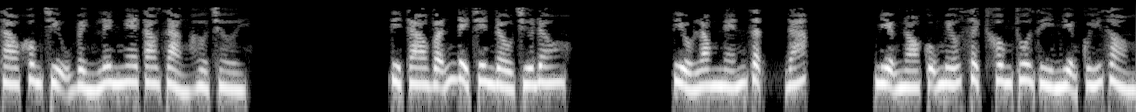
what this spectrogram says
sao không chịu vỉnh lên nghe tao giảng hờ trời. Thì tao vẫn để trên đầu chứ đâu. Tiểu Long nén giận, đáp. Miệng nó cũng miếu sạch không thua gì miệng quý giòm.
